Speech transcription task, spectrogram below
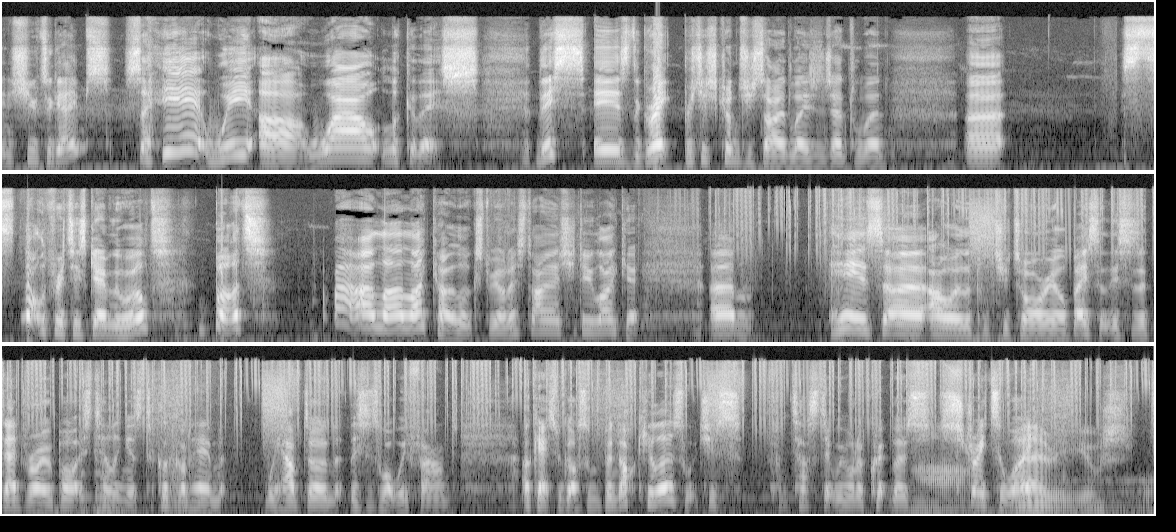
in shooter games. So here we are. Wow, look at this. This is the great British countryside, ladies and gentlemen. Uh, it's not the prettiest game in the world, but I, I, I like how it looks. To be honest, I actually do like it. Um, here's uh, our little tutorial. Basically, this is a dead robot. It's telling us to click on him. We have done. This is what we found. Okay, so we've got some binoculars, which is fantastic. We want to equip those Ah, straight away. Very useful.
